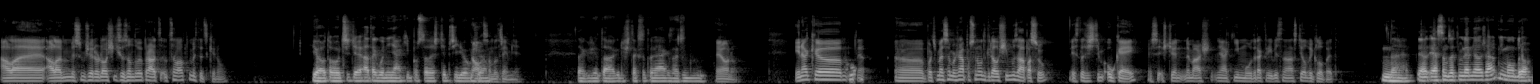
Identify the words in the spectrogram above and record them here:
ale, ale myslím, že do dalších sezon to vypadá docela optimisticky. No. Jo, to určitě. A tak oni nějaký posel ještě přijdou. No, že? samozřejmě. Takže tak, když tak se to nějak zařídí. Jo, no. Jinak uh, Uh, pojďme se možná posunout k dalšímu zápasu, jestli jsi s tím OK, jestli ještě nemáš nějaký moudra, který bys na nás chtěl vyklopit. Ne, já, já jsem zatím neměl žádný moudro.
